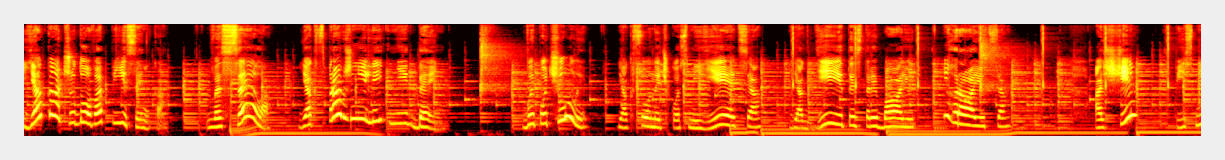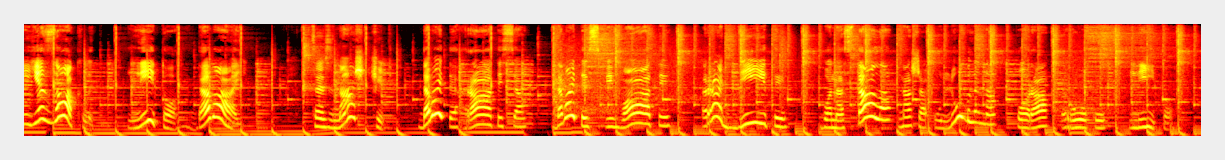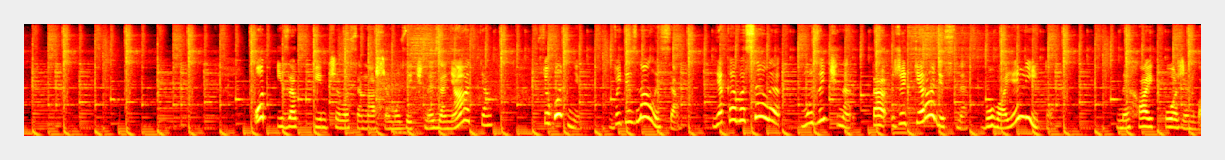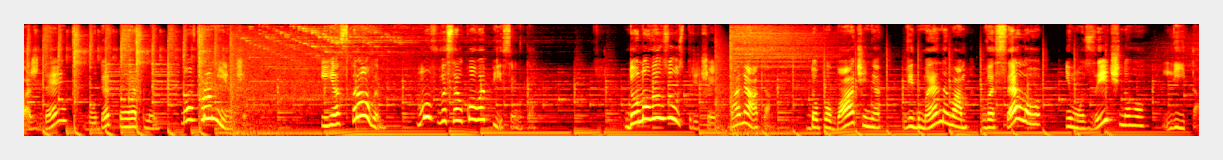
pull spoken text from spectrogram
Яка чудова пісенька! Весела, як справжній літній день. Ви почули, як сонечко сміється, як діти стрибають і граються. А ще в пісні є заклик Літо, давай. Це значить, давайте гратися, давайте співати, радіти, бо настала наша улюблена пора року літо. От і закінчилося наше музичне заняття. Сьогодні ви дізналися, яке веселе, музичне та життєрадісне буває літо. Нехай кожен ваш день буде теплим, мов промінчик, і яскравим, мов веселкова пісенька. До нових зустрічей, малята! До побачення від мене вам веселого і музичного літа!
